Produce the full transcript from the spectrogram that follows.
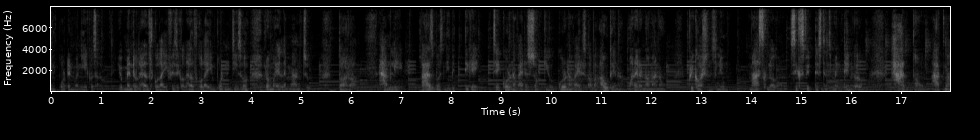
इम्पोर्टेन्ट भनिएको छ। यो मेन्टल हेल्थको लागि फिजिकल हेल्थको लागि इम्पोर्टेन्ट चिज हो र म यसलाई मान्छु। तर हामीले पाँच बज्ने बित्तिकै चाहिँ कोरोना भाइरस सकियो कोरोना भाइरस अब आउँदैन भनेर नमानौँ। प्रिकसन्स लिउँ। मास्क लगाउँ सिक्स फिट डिस्टेन्स मेन्टेन गरौँ हात धौँ हातमा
